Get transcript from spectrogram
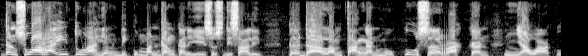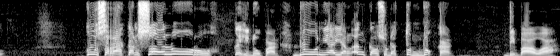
Dan suara itulah yang dikumandangkan Yesus di salib. Ke dalam tanganmu kuserahkan nyawaku. Kuserahkan seluruh kehidupan, dunia yang engkau sudah tundukkan di bawah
